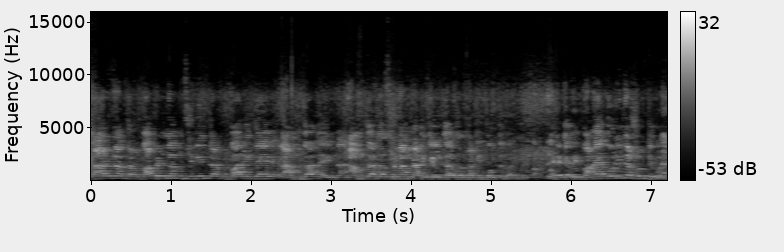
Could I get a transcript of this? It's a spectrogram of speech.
তার না তার বাপের নাম চিনি তার বাড়িতে আমগা এই না- আম গাছ আছে না নারকেল গাছ আছে আমি বলতে পারি এটাকে আমি বানায় বলি না সত্যি বলি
